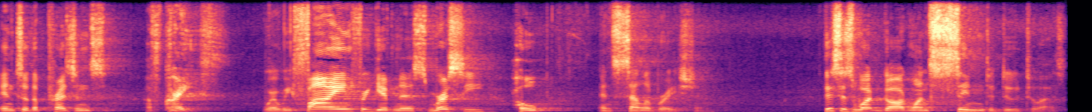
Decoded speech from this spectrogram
into the presence of grace, where we find forgiveness, mercy, hope, and celebration. This is what God wants sin to do to us.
